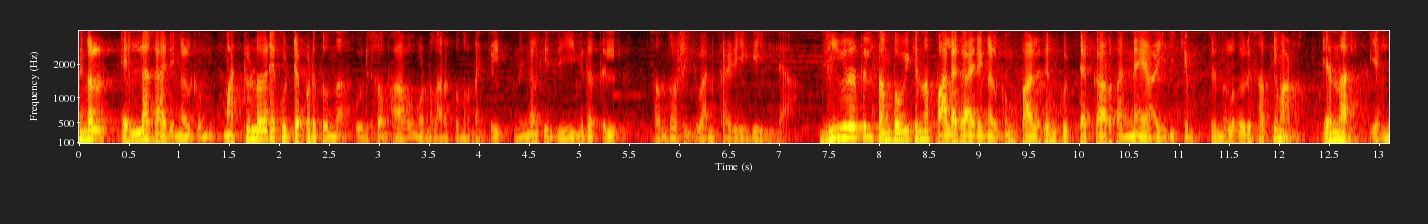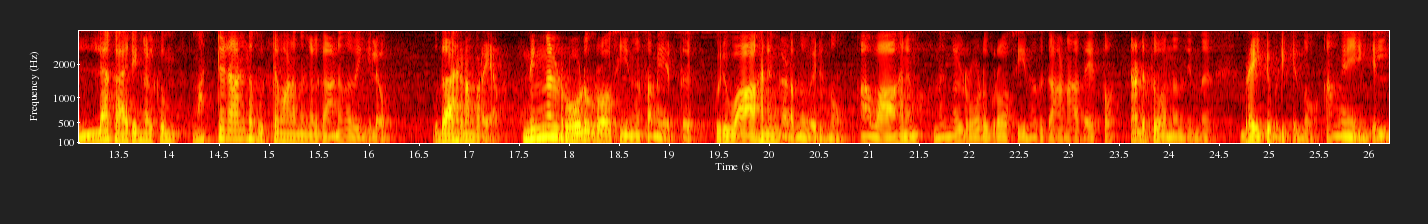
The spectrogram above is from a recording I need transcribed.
നിങ്ങൾ എല്ലാ കാര്യങ്ങൾക്കും മറ്റുള്ളവരെ കുറ്റപ്പെടുത്തുന്ന ഒരു സ്വഭാവം കൊണ്ട് നടക്കുന്നുണ്ടെങ്കിൽ നിങ്ങൾക്ക് ജീവിതത്തിൽ സന്തോഷിക്കുവാൻ കഴിയുകയില്ല. ജീവിതത്തിൽ സംഭവിക്കുന്ന പല കാര്യങ്ങൾക്കും പലരും കുറ്റക്കാർ തന്നെയായിരിക്കും എന്നുള്ളത് ഒരു സത്യമാണ്. എന്നാൽ എല്ലാ കാര്യങ്ങൾക്കും മറ്റൊരാളുടെ കുറ്റമാണ് നിങ്ങൾ കാണുന്നതെങ്കിലോ ഉദാഹരണം പറയാം. നിങ്ങൾ റോഡ് ക്രോസ് ചെയ്യുന്ന സമയത്ത് ഒരു വാഹനം കടന്നു വരുന്നു. ആ വാഹനം നിങ്ങൾ റോഡ് ക്രോസ് ചെയ്യുന്നത് കാണാതെ തൊട്ടടുത്ത് വന്ന് നിന്ന് ബ്രേക്ക് പിടിക്കുന്നു. അങ്ങനെയെങ്കിൽ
